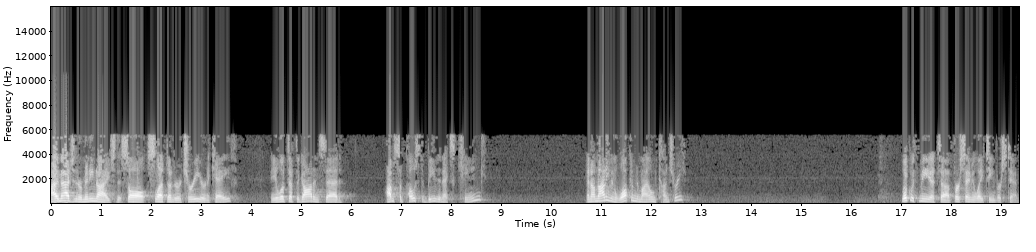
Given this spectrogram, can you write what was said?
I imagine there were many nights that Saul slept under a tree or in a cave, and he looked up to God and said, I'm supposed to be the next king? And I'm not even welcome to my own country? Look with me at uh, 1 Samuel 18, verse 10.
